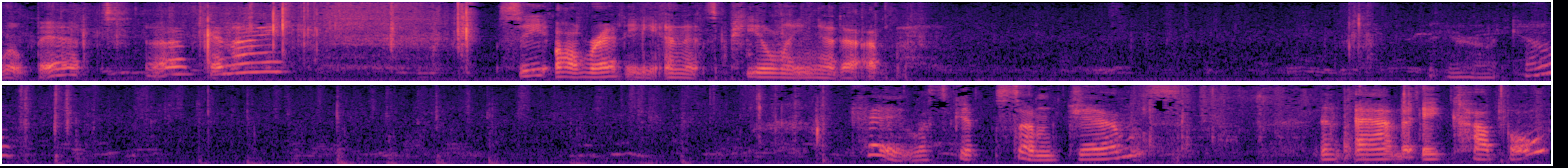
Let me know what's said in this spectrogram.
a little bit. Uh, can I? See already and it's peeling it up. Here we go. Okay, let's get some gems and add a couple.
